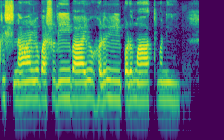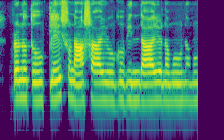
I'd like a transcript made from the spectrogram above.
কৃষ্ণায় বাসুদেবায় হরৈ পরমাত্মনি। প্রণত ক্লেশনাশায় গোবিন্দায় নমো নমো।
